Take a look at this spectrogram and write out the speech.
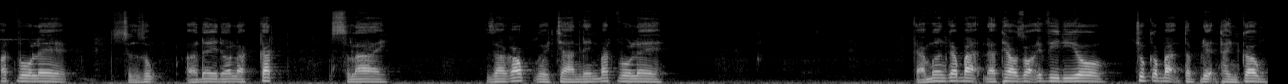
bắt vô lê sử dụng ở đây đó là cắt, slide, ra góc rồi tràn lên bắt vô lê Cảm ơn các bạn đã theo dõi video. Chúc các bạn tập luyện thành công.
